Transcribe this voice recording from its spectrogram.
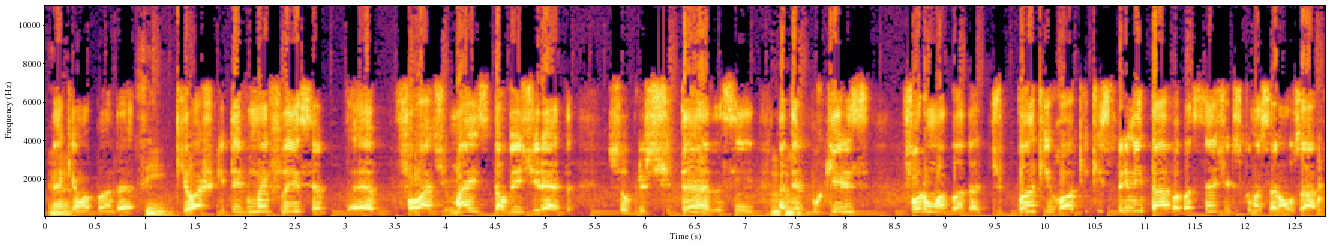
né, é. que é uma banda Sim. que eu acho que teve uma influência é, forte, mais talvez direta sobre os Titãs, assim, uhum. até porque eles foram uma banda de punk rock que experimentava bastante, eles começaram a usar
